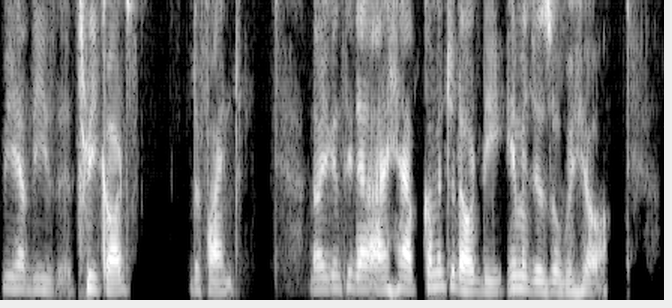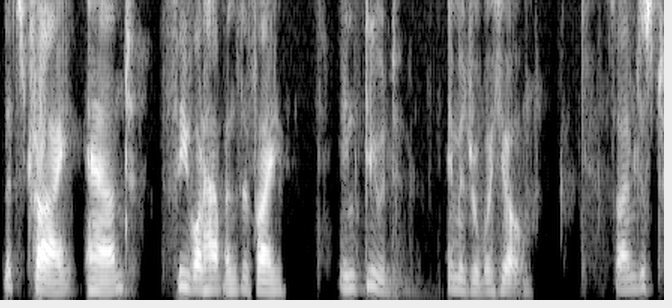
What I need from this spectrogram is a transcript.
we have these three cards defined. Now you can see that I have commented out the images over here. Let's try and see what happens if I include image over here. So I'm just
